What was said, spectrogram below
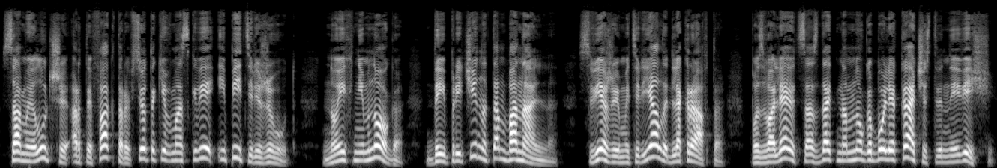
самые лучшие артефакторы все-таки в Москве и Питере живут. Но их немного, да и причина там банальна. Свежие материалы для крафта позволяют создать намного более качественные вещи.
